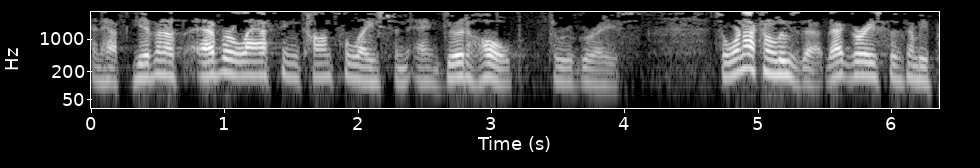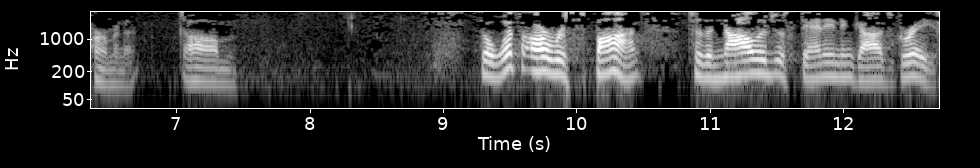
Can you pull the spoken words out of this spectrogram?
and hath given us everlasting consolation and good hope through grace. So we're not going to lose that. That grace is going to be permanent. Um, so what's our response to the knowledge of standing in God's grace?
